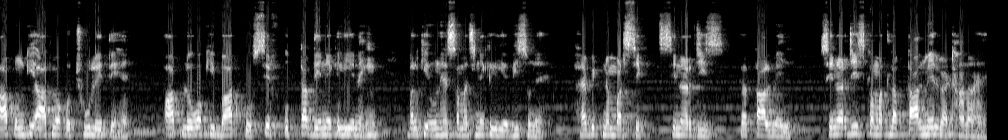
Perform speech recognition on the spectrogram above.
आप उनकी आत्मा को छू लेते हैं। आप लोगों की बात को सिर्फ़ उत्तर देने के लिए नहीं, बल्कि उन्हें समझने के लिए भी सुने। हैबिट नंबर सिक्स सिनर्जीज या तालमेल सिनर्जीज का मतलब तालमेल बैठाना है।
